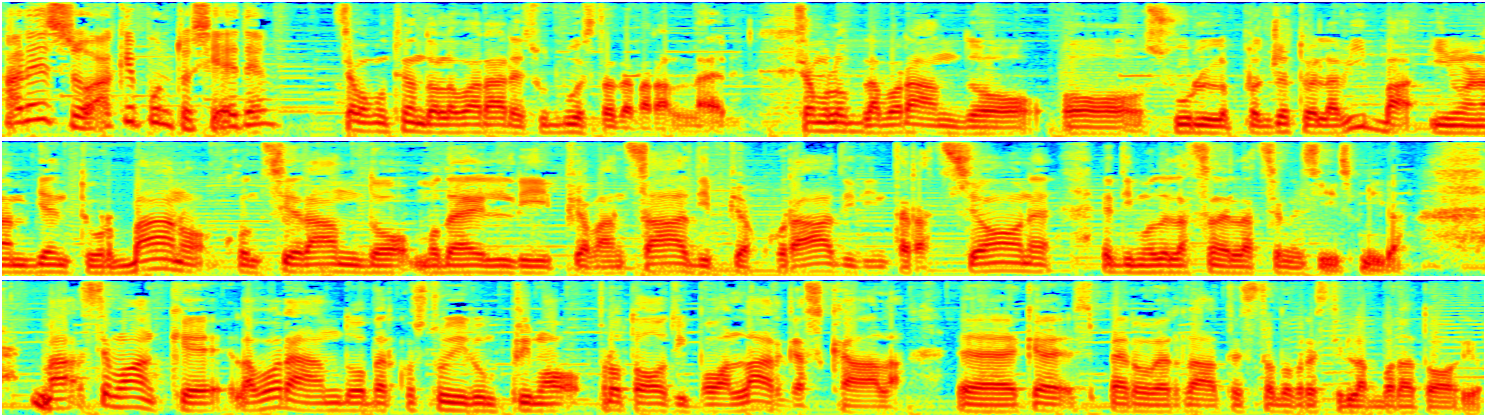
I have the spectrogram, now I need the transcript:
Adesso a che punto siete? Stiamo continuando a lavorare su due strade parallele. Stiamo lavorando oh, sul progetto della VIBA in un ambiente urbano, considerando modelli più avanzati, più accurati di interazione e di modellazione dell'azione sismica, ma stiamo anche lavorando per costruire un primo prototipo a larga scala eh, che spero verrà testato presto in laboratorio.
